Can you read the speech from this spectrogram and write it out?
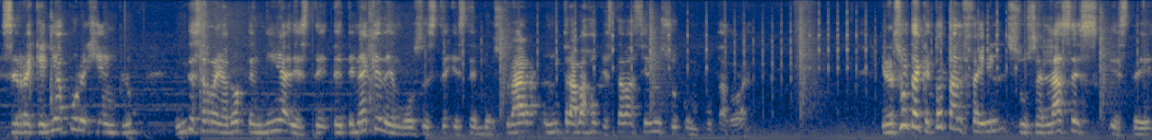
se requería, por ejemplo, un desarrollador tenía, este, tenía que demos, este, este, mostrar un trabajo que estaba haciendo en su computadora. Y resulta que Total Fail, sus enlaces este,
